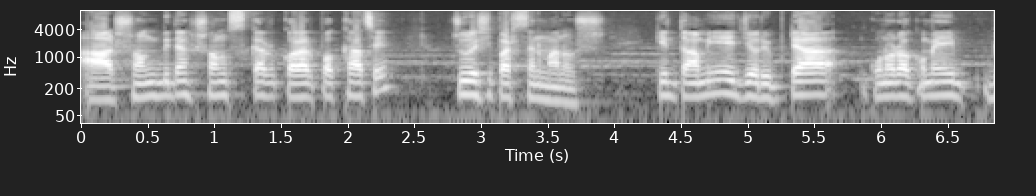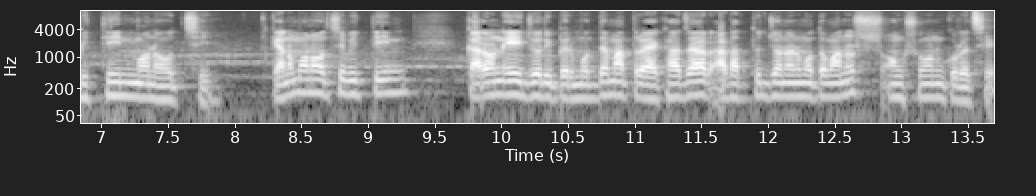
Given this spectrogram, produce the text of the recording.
আর সংবিধান সংস্কার করার পক্ষে আছে চুরাশি পার্সেন্ট মানুষ। কিন্তু আমি এই জরিপটা কোনো রকমেই ভিত্তিহীন মনে হচ্ছে। কেন মনে হচ্ছে ভিত্তিহীন? কারণ এই জরিপের মধ্যে মাত্র এক হাজার আটাত্তর জনের মতো মানুষ অংশগ্রহণ করেছে।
